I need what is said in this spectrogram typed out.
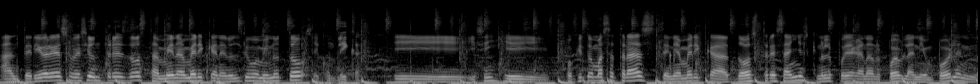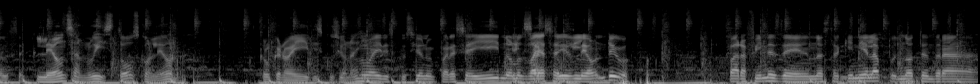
Anterior a eso había sido un 3-2 también América en el último minuto. Se complica. Y, y sí, y poquito más atrás tenía América 2-3 años que no le podía ganar a Puebla, ni en Puebla ni en el SEC. León San Luis, todos con León. Creo que no hay discusión ahí. No hay discusión, me parece ahí. No nos vaya a salir León. Digo, para fines de nuestra quiniela, pues no tendrá.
